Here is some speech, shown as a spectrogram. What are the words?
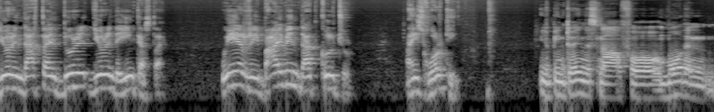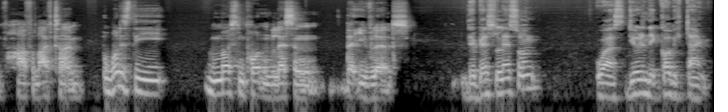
during that time, during, during the Incas time. We are reviving that culture, and it's working. You've been doing this now for more than half a lifetime. What is the most important lesson that you've learned? The best lesson was during the COVID time.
